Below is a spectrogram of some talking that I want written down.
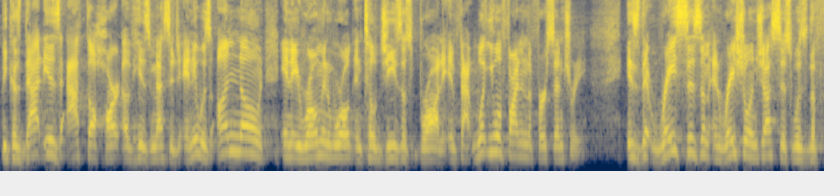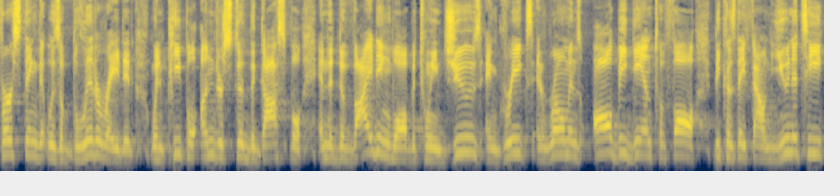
because that is at the heart of his message. And it was unknown in a Roman world until Jesus brought it. In fact, what you will find in the first century is that racism and racial injustice was the first thing that was obliterated when people understood the gospel and the dividing wall between Jews and Greeks and Romans all began to fall because they found unity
